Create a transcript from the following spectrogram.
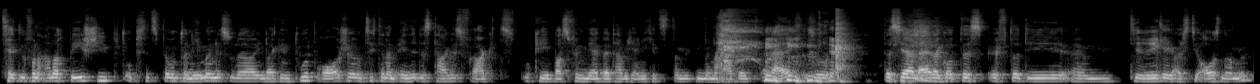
Zettel von A nach B schiebt, ob es jetzt bei Unternehmen ist oder in der Agenturbranche und sich dann am Ende des Tages fragt, okay, was für einen Mehrwert habe ich eigentlich jetzt damit in meiner Arbeit erreicht? Also ja. das ist ja leider Gottes öfter die, ähm, die Regel als die Ausnahme.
